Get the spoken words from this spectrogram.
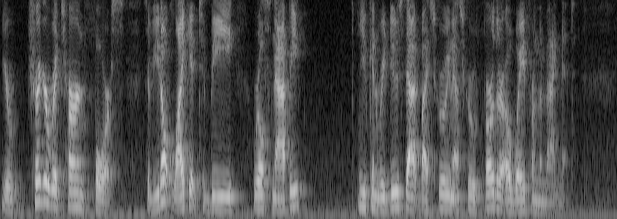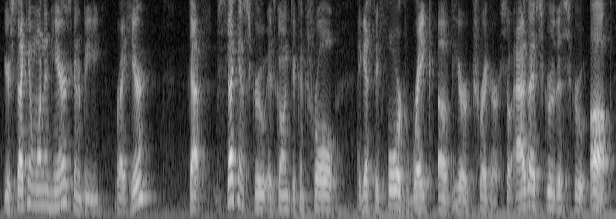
your trigger return force. So if you don't like it to be real snappy, you can reduce that by screwing that screw further away from the magnet. Your second one in here is going to be right here. That second screw is going to control, I guess, the forward rake of your trigger. So as I screw this screw up,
